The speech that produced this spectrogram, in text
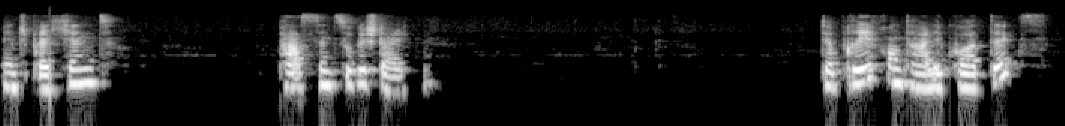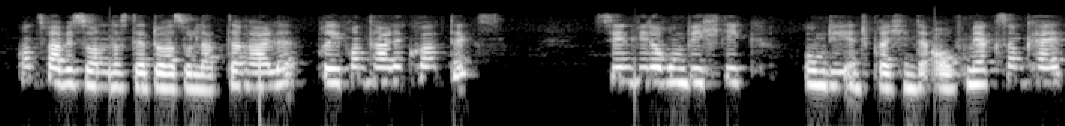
entsprechend passend zu gestalten. Der präfrontale Kortex, und zwar besonders der dorsolaterale präfrontale Kortex, sind wiederum wichtig, um die entsprechende Aufmerksamkeit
